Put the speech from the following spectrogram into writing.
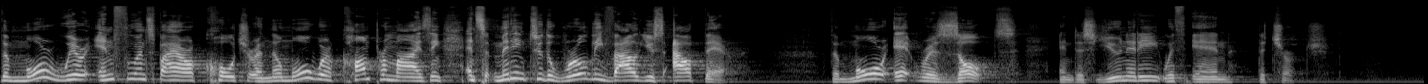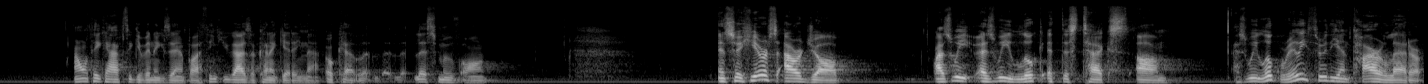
The more we're influenced by our culture and the more we're compromising and submitting to the worldly values out there, the more it results in disunity within the church. I don't think I have to give an example. I think you guys are kind of getting that. Okay, let, us move on. And so here's our job. As we, as we look at this text, um, as we look really through the entire letter,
